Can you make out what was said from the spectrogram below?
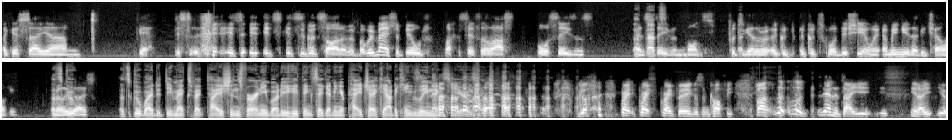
I guess a, um, yeah, just, it's, it's, it's the good side of it. But we've managed to build, like I said, for the last four seasons and That's- Stephen Mont's put together a good, a good squad this year and we, and we knew they'd be challenging. That's early good. days. That's a good way to dim expectations for anybody who thinks they're getting a paycheck out of Kingsley next year. isn't it? Got great, great, great burgers and coffee. But look, look at the end of the day, you, you, you know, you,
